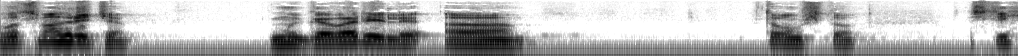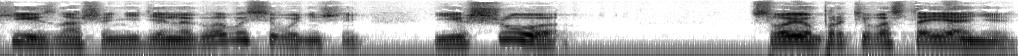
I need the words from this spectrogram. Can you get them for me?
Вот смотрите, мы говорили о том, что стихи из нашей недельной главы сегодняшней, Иешуа в своем противостоянии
